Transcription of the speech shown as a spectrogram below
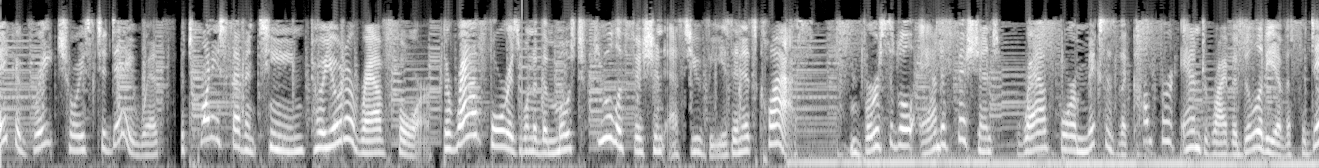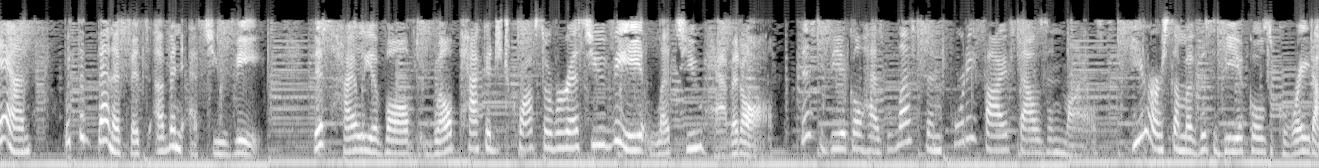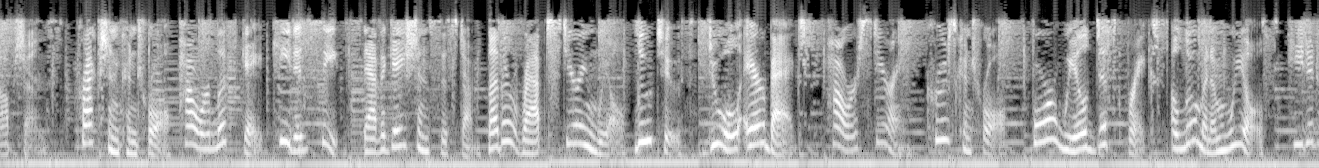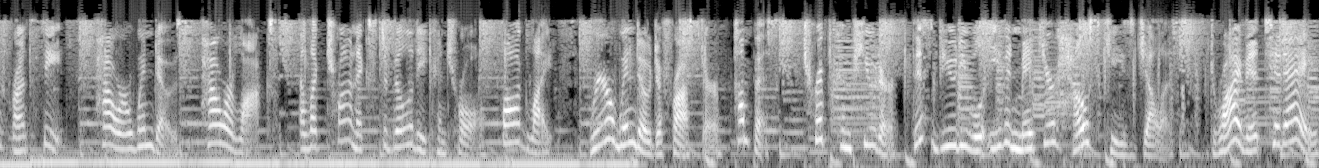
Make a great choice today with the 2017 Toyota RAV4. The RAV4 is one of the most fuel-efficient SUVs in its class. Versatile and efficient, RAV4 mixes the comfort and drivability of a sedan with the benefits of an SUV. This highly evolved, well-packaged crossover SUV lets you have it all. This vehicle has less than 45,000 miles. Here are some of this vehicle's great options. Traction control, power liftgate, heated seats, navigation system, leather wrapped steering wheel, Bluetooth, dual airbags, power steering, cruise control, four wheel disc brakes, aluminum wheels, heated front seats, power windows, power locks, electronic stability control, fog lights, rear window defroster, compass, trip computer. This beauty will even make your house keys jealous. Drive it today.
